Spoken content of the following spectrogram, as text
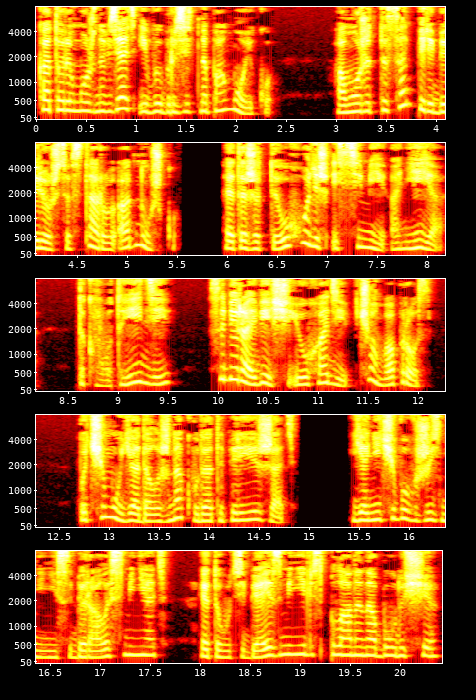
который можно взять и выбросить на помойку? А может, ты сам переберешься в старую однушку? Это же ты уходишь из семьи, а не я. Так вот и иди. Собирай вещи и уходи. В чем вопрос? Почему я должна куда-то переезжать? Я ничего в жизни не собиралась менять. Это у тебя изменились планы на будущее.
